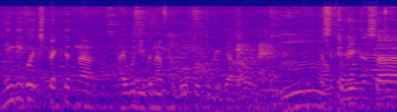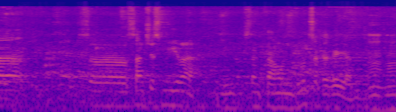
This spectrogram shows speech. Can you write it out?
hindi ko expected na I would even have to go to Tugigaraw. Mm, Kasi okay. Tugig, sa sa Sanchez Mira, yung isang town doon sa Cagayan, Mhm.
